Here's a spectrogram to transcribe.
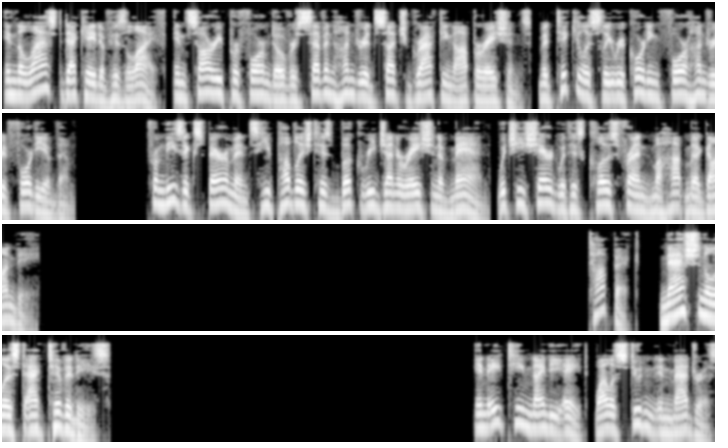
In the last decade of his life, Ansari performed over 700 such grafting operations, meticulously recording 440 of them. From these experiments he published his book Regeneration of Man, which he shared with his close friend Mahatma Gandhi. Nationalist activities In 1898, while a student in Madras,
